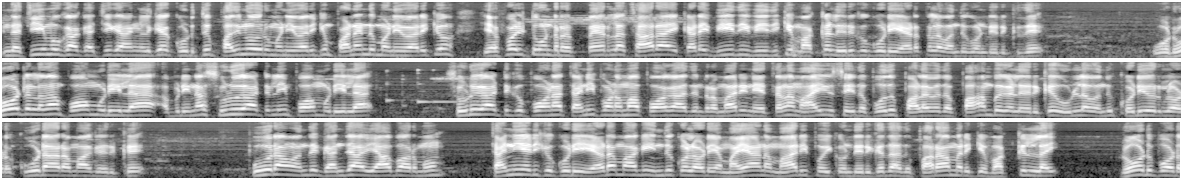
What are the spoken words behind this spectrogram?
இந்த திமுக கட்சிக்காரங்களுக்கே கொடுத்து பதினோரு மணி வரைக்கும் பன்னெண்டு மணி வரைக்கும் எஃப்எல் டூன்ற பேரில் சாராய கடை வீதி வீதிக்கு மக்கள் இருக்கக்கூடிய இடத்துல வந்து கொண்டு இருக்குது ரோட்டில் தான் போக முடியல அப்படின்னா சுடுகாட்டுலேயும் போக முடியல. சுடுகாட்டுக்கு போனால் தனி பணமாக போகாதுன்ற மாதிரி நேற்றெல்லாம் ஆய்வு செய்த போது பலவித பாம்புகள் இருக்குது உள்ளே வந்து கொடியூர்களோட கூடாரமாக இருக்குது பூரா வந்து கஞ்சா வியாபாரமும் தண்ணி அடிக்கக்கூடிய இடமாக இந்துக்களுடைய மயானம் மாறி போய் கொண்டு இருக்குது அது பராமரிக்க வக்கில்லை. ரோடு போட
